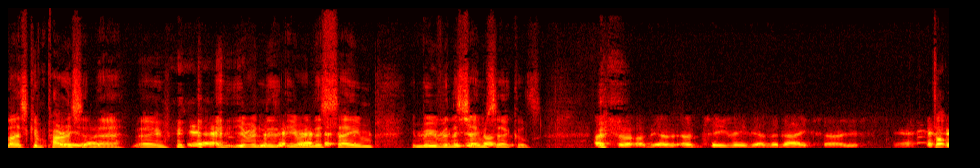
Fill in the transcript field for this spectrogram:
Nice comparison Anyway. there. Yeah. you're in the you're in the same you're moving the same circles. I saw it on, the, on TV the other day. So I just, yeah. Doc,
